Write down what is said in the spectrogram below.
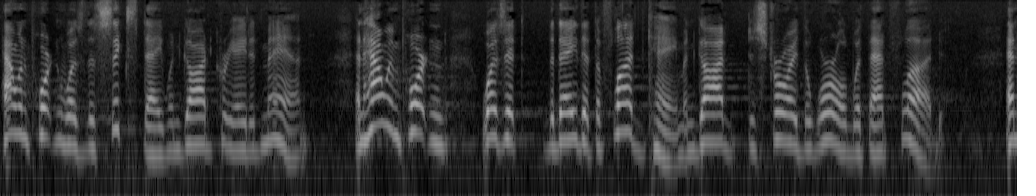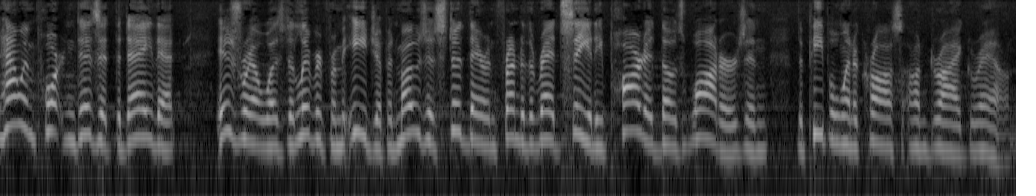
How important was the sixth day when God created man? And how important was it the day that the flood came and God destroyed the world with that flood? And how important is it the day that Israel was delivered from Egypt and Moses stood there in front of the Red Sea and he parted those waters and the people went across on dry ground?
